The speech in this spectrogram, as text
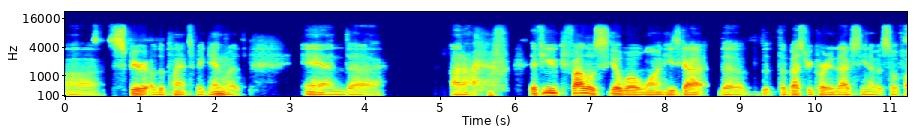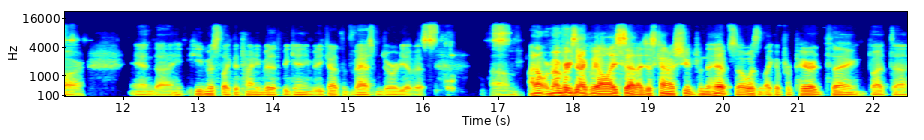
uh, spirit of the plant to begin with. And uh, I don't. if you follow Skillbo one, he's got the, the the best recording that I've seen of it so far. And uh, he, he missed like the tiny bit at the beginning, but he got the vast majority of it. Um, I don't remember exactly all I said. I just kind of shooting from the hip, so it wasn't like a prepared thing. But uh,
